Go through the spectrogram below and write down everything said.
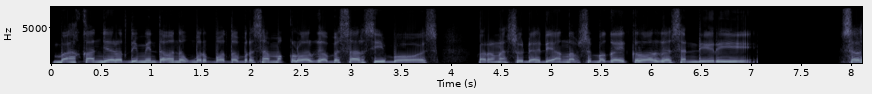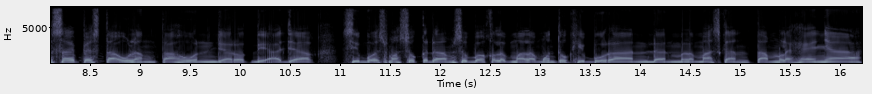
Bahkan Jarot diminta untuk berfoto bersama keluarga besar si bos karena sudah dianggap sebagai keluarga sendiri. Selesai pesta ulang tahun, Jarot diajak si bos masuk ke dalam sebuah klub malam untuk hiburan dan melemaskan tam lehernya.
